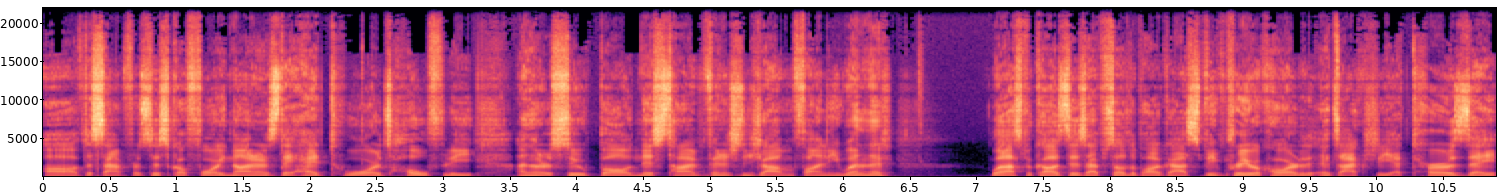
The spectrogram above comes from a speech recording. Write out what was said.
of the San Francisco 49ers? They head towards hopefully another Super Bowl and this time finishing the job and finally winning it. Well, that's because this episode of the podcast has been pre recorded. It's actually a Thursday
